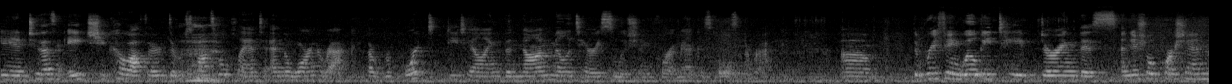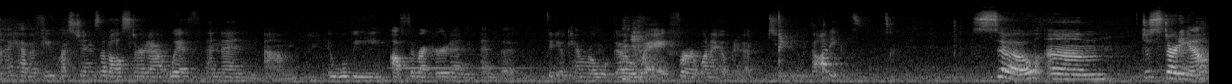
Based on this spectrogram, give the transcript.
In 2008, she co-authored the Responsible Plan to End the War in Iraq, a report detailing the non-military solution for America's goals in Iraq. Um, the briefing will be taped during this initial portion. I have a few questions that I'll start out with, and then um, it will be off the record, and, and the video camera will go away for when I open it up to the audience. So, um, just starting out,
